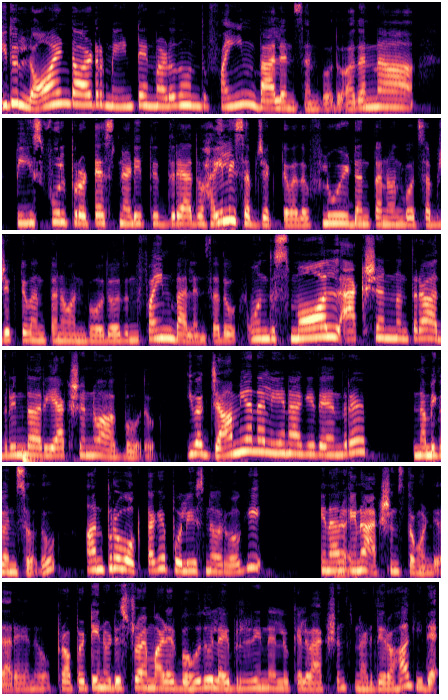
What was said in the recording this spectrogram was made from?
ಇದು ಲಾ ಅಂಡ್ ಆರ್ಡರ್ ಮೇಂಟೈನ್ ಮಾಡೋದು ಒಂದು ಫೈನ್ ಬ್ಯಾಲೆನ್ಸ್ ಅನ್ಬೋದು. ಅದನ್ನ ಪೀಸ್ಫುಲ್ ಪ್ರೊಟೆಸ್ಟ್ ನಡೀತಿದ್ರೆ ಅದು ಹೈಲಿ ಸಬ್ಜೆಕ್ಟಿವ್ ಅದು ಫ್ಲೂಯಿಡ್ ಅಂತಾನೋ ಅನ್ಬೋದು ಸಬ್ಜೆಕ್ಟಿವ್ ಅಂತಾನೋ ಅನ್ಬಹುದು ಅದೊಂದು ಫೈನ್ ಬ್ಯಾಲೆನ್ಸ್ ಅದು ಒಂದು ಸ್ಮಾಲ್ ಆಕ್ಷನ್ ನಂತರ ಅದರಿಂದ ರಿಯಾಕ್ಷನ್ ಆಗಬಹುದು ಇವಾಗ ಜಾಮಿಯಾನಲ್ಲಿ ಏನಾಗಿದೆ ಅಂದ್ರೆ ನಮಗನ್ಸೋದು. ಅನ್ಪ್ರೊವೋಕ್ಟ್ ಆಗಿ ಪೊಲೀಸ್ನವ್ರು ಹೋಗಿ ಏನಾದ್ರು ಏನೋ ಆಕ್ಷನ್ಸ್ ತಗೊಂಡಿದ್ದಾರೆ. ಏನು ಪ್ರಾಪರ್ಟಿನು ಡಿಸ್ಟ್ರಾಯ್ ಮಾಡಿರಬಹುದು ಲೈಬ್ರರಿನಲ್ಲೂ ಕೆಲವು ಆಕ್ಷನ್ಸ್ ನಡೆದಿರೋ ಹಾಗಿದೆ.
